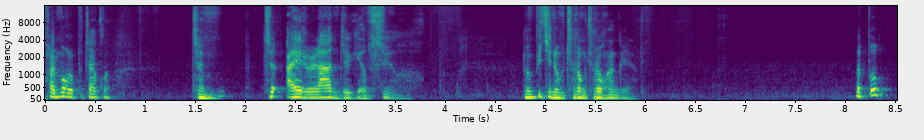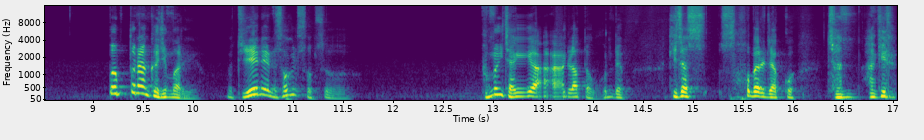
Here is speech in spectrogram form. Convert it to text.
팔목을 붙잡고 전, 저 아이를 낳은 적이 없어요. 눈빛이 너무 초롱초롱한 거야. 뻔, 뻔뻔한 거짓말이에요. DNA는 속일 수 없어. 분명히 자기가 아기를 낳았다고. 근데 기자 소배를 잡고 전 아기를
